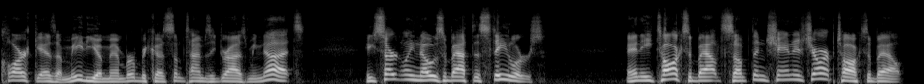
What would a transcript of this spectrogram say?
Clark as a media member, because sometimes he drives me nuts, he certainly knows about the Steelers. And he talks about something Shannon Sharpe talks about.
